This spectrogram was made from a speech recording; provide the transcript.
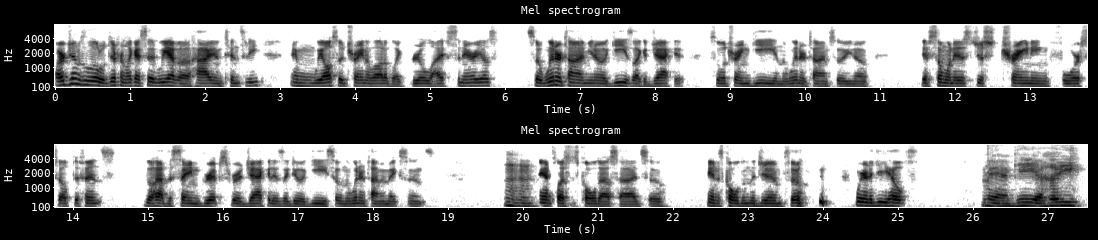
our gym's a little different. Like I said, we have a high intensity and we also train a lot of like real life scenarios. So wintertime, you know, a gi is like a jacket. So we'll train gi in the wintertime. So, you know, if someone is just training for self defense, they'll have the same grips for a jacket as they do a gi. So in the wintertime it makes sense Mhm. and plus it's cold outside so and it's cold in the gym so wearing a gi helps. Man gi a hoodie.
